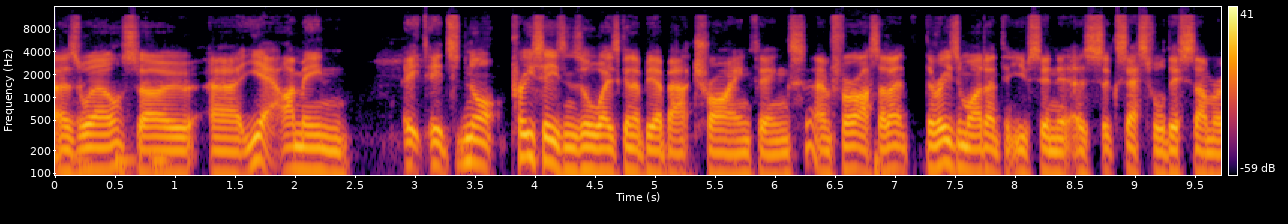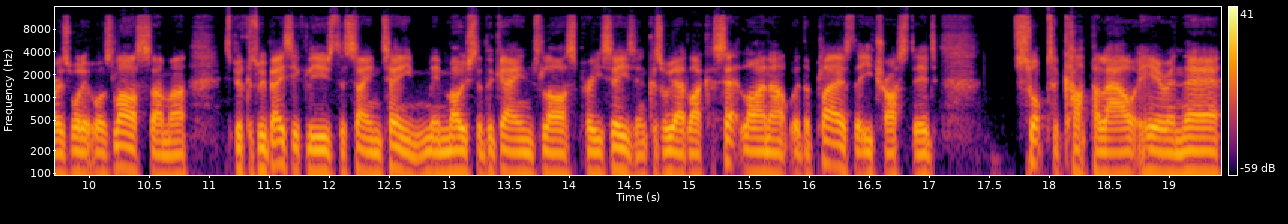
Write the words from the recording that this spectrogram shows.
as well. So uh, yeah, I mean, it, it's not preseason is always going to be about trying things. And for us, I don't. The reason why I don't think you've seen it as successful this summer as what it was last summer is because we basically used the same team in most of the games last preseason because we had like a set lineup with the players that you trusted, swapped a couple out here and there.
